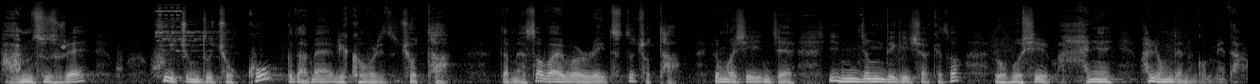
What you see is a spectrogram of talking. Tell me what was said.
암 수술에 후유증도 좋고 그다음에 리커버리도 좋다. 그다음에 서바이벌 레이트도 좋다. 이런 것이 이제 인정되기 시작해서 로봇이 많이 활용되는 겁니다.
